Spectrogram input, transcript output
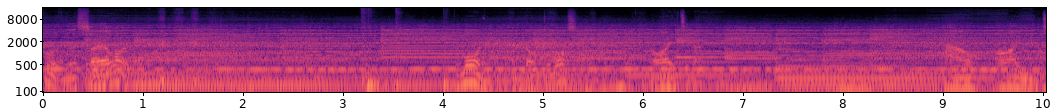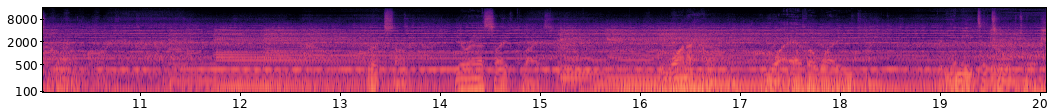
Well, then let's say hello. Good morning, I'm Dr. Watson. How are you today? How are you today? Look, son, you're in a safe place. We want to help you in whatever way we can, you need to talk to us.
